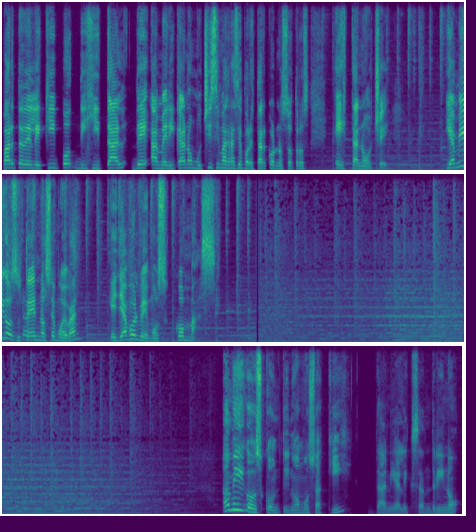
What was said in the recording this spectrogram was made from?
parte del equipo digital de Americano, muchísimas gracias por estar con nosotros esta noche. Y amigos, ustedes no se muevan, que ya volvemos con más. Amigos, continuamos aquí. Dani Alexandrino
